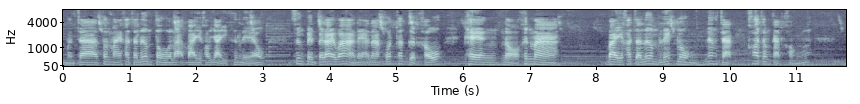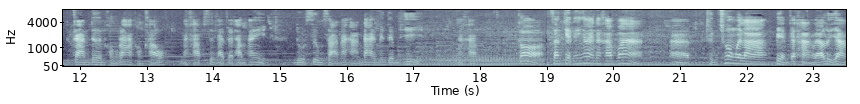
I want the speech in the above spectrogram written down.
เหมือนจะต้นไม้เขาจะเริ่มโตละใบเขาใหญ่ขึ้นแล้ว ซึ่งเป็นไปได้ว่าในอนาคตถ้าเกิดเขาแทงหน่อขึ้นมา ใบเขาจะเริ่มเล็กลง เนื่องจากข้อจำกัดของการเดินของรากของเขานะครับ ซึ่งอาจจะทำให้ดูดซึมสารอาหารได้ไม่เต็มที่นะครับ ก็สังเกตง่ายๆนะครับว่าอ่า ถึงช่วงเวลาเปลี่ยนกระถางแล้วหรือยัง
